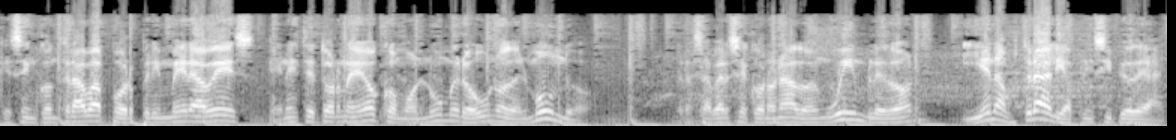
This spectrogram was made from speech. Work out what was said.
que se encontraba por primera vez en este torneo como número uno del mundo, tras haberse coronado en Wimbledon y en Australia a principio de año.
